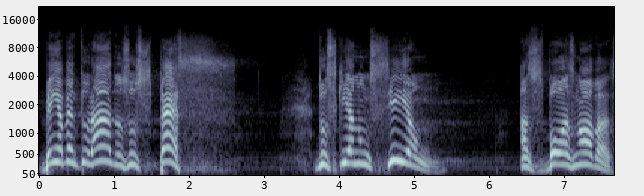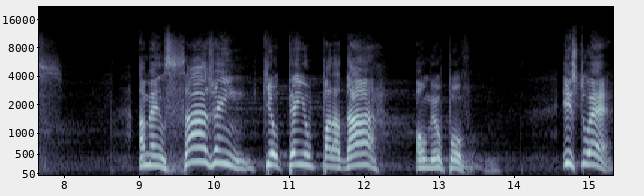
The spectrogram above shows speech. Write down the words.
bem-aventurados os pés dos que anunciam as boas novas, a mensagem que eu tenho para dar ao meu povo. Isto é,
